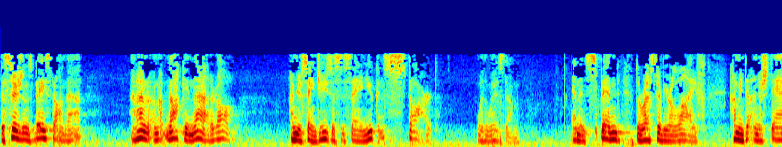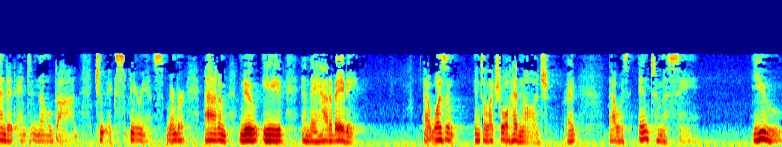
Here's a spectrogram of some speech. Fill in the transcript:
decisions based on that. And I'm, I'm not knocking that at all. I'm just saying Jesus is saying you can start with wisdom and then spend the rest of your life coming to understand it and to know God, to experience. Remember, Adam knew Eve and they had a baby. That wasn't intellectual head knowledge, right? That was intimacy. You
